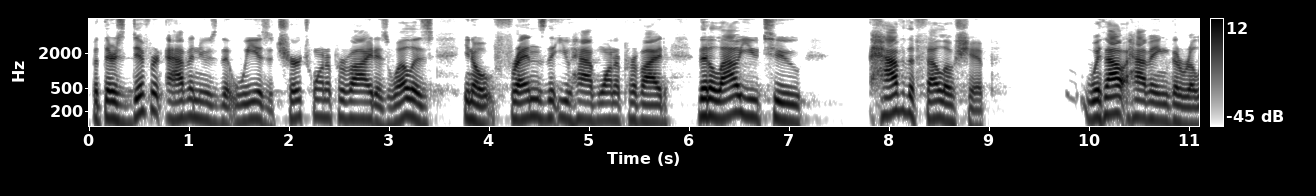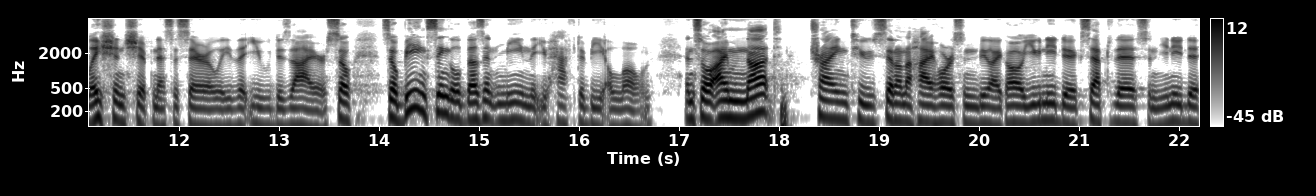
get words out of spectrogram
But there's different avenues that we as a church want to provide, as well as, you know, friends that you have want to provide that allow you to have the fellowship without having the relationship necessarily that you desire. So, so being single doesn't mean that you have to be alone. And so I'm not trying to sit on a high horse and be like, oh, you need to accept this and you need to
